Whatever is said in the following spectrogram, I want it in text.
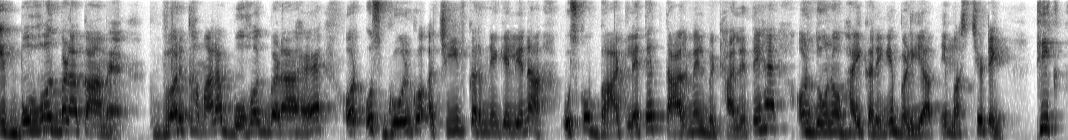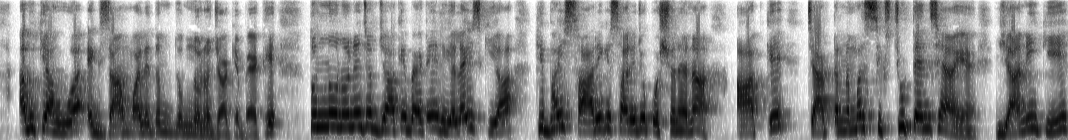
एक बहुत बड़ा काम है। वर्क हमारा बहुत बड़ा है और उस गोल को अचीव करने के लिए ना उसको बांट लेते, तालमेल बिठा लेते हैं और दोनों भाई करेंगे बढ़िया अपनी मस्त चिटिंग। ठीक, अब क्या हुआ? एग्ज़ाम वाले दिन तुम दोनों जाके बैठे। तुम दोनों ने जब जाके बैठे रियलाइज़ किया कि भाई सारे के सारे जो क्वेश्चन है ना, आपके chapter number six to ten से आए हैं। यानी कि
